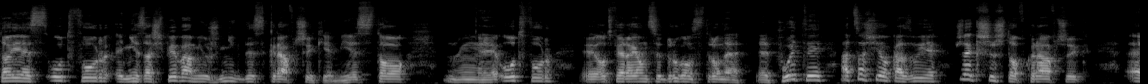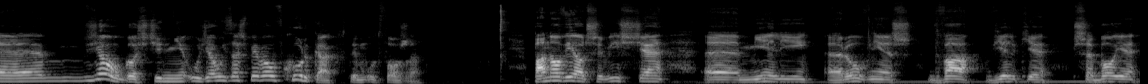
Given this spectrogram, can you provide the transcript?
to jest utwór Nie zaśpiewam już nigdy z Krawczykiem. Jest to mm, utwór e, otwierający drugą stronę e, płyty, a co się okazuje, że Krzysztof Krawczyk e, wziął gościnnie udział i zaśpiewał w chórkach w tym utworze. Panowie oczywiście e, mieli również dwa wielkie przeboje.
